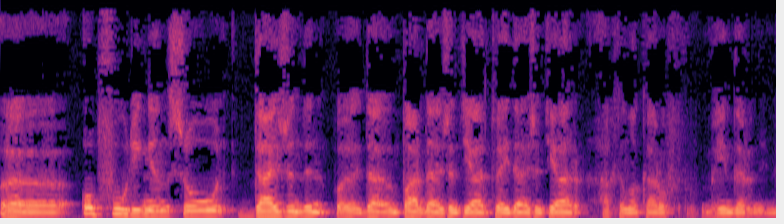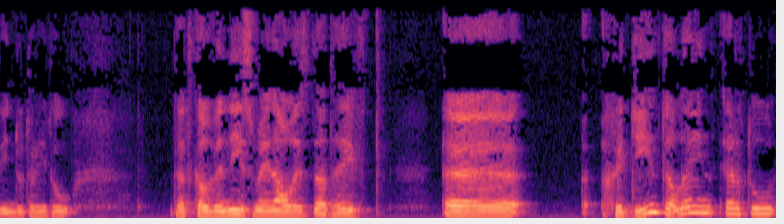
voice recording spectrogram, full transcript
uh, opvoedingen, zo duizenden, uh, een paar duizend jaar, tweeduizend jaar achter elkaar, of minder, minder doet er niet toe. Dat Calvinisme en alles, dat heeft uh, gediend alleen ertoe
